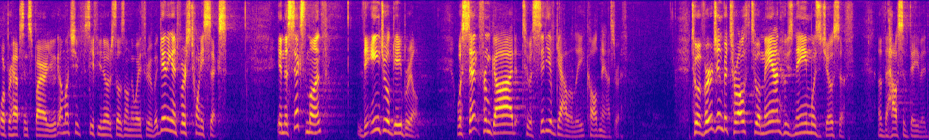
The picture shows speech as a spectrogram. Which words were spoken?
or perhaps inspire you. I want you to see if you notice those on the way through. Beginning in verse 26. In the sixth month, the angel Gabriel was sent from God to a city of Galilee called Nazareth, to a virgin betrothed to a man whose name was Joseph of the house of David.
